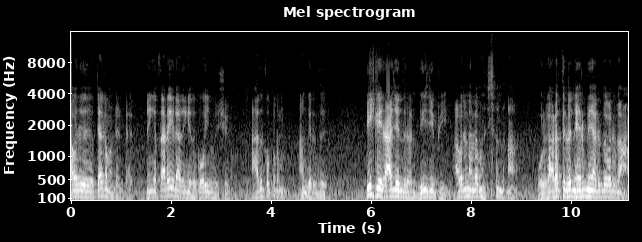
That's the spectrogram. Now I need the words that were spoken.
அவர் கேட்க மாட்டேன்ட்டார். நீங்கள் தலையிடாதீங்க இது கோயில் விஷயம். அதுக்கப்புறம் அங்கேருந்து டி கே ராஜேந்திரன் டிஜிபி அவர் நல்ல மனுஷன்தான் ஒரு காலத்தில் நேர்மையாக இருந்தவர் தான்.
